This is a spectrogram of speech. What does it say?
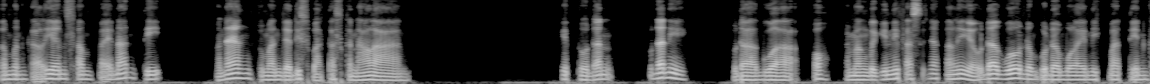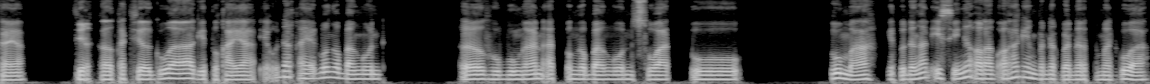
teman kalian sampai nanti mana yang cuman jadi sebatas kenalan. Itu dan udah nih udah gua oh emang begini fasenya kali ya. Udah gua udah udah mulai nikmatin kayak circle kecil gua gitu kayak ya udah kayak gua ngebangun eh, hubungan atau ngebangun suatu rumah gitu dengan isinya orang-orang yang bener-bener teman gua.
